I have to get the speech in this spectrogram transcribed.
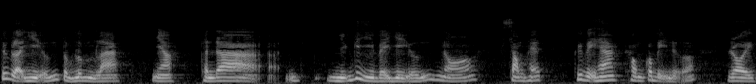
Tức là dị ứng tùm lum la nha thành ra, những cái gì về dị ứng, nó xong hết. Quý vị ha, không có bị nữa. Rồi,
